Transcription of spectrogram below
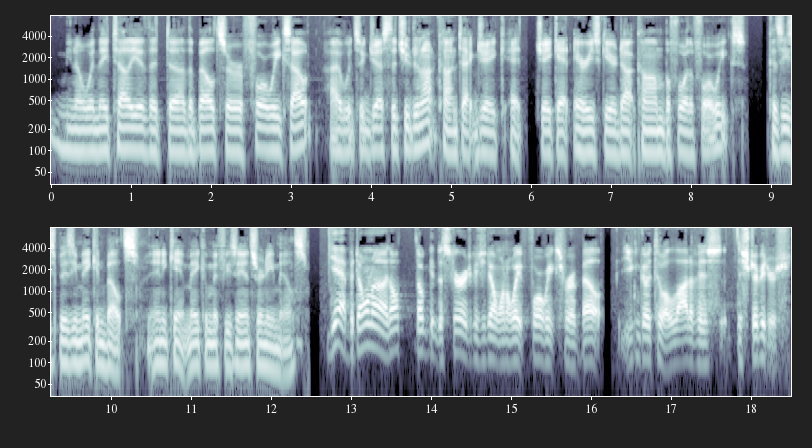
you know, when they tell you that uh, the belts are four weeks out, I would suggest that you do not contact Jake at Jake at AresGear.com before the four weeks because he's busy making belts and he can't make them if he's answering emails. Yeah, but don't uh, don't don't get discouraged because you don't want to wait four weeks for a belt. You can go to a lot of his distributors,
